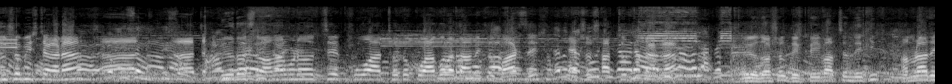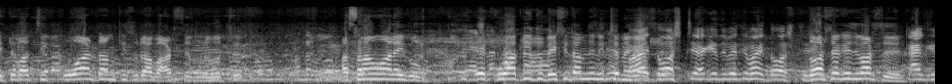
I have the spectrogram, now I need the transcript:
দুশো বিশ টাকা না? আচ্ছা প্রিয় দর্শক আমার মনে হচ্ছে কুয়া ছোট কুয়াগুলোর দাম একটু বাড়ছে একশো সাতষট্টি টাকা। প্রিয় দর্শক দেখতেই পাচ্ছেন দেখি। আমরা দেখতে পাচ্ছি কুয়ার দাম কিছুটা বাড়ছে মনে হচ্ছে। আসসালামু আলাইকুম। এ কুয়া কি একটু বেশি দাম দিয়ে নিচ্ছে আজকে? দশ টাকা কেজি বেশি ভাই দশ টাকা। দশ টাকা কেজি বাড়ছে? কালকে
